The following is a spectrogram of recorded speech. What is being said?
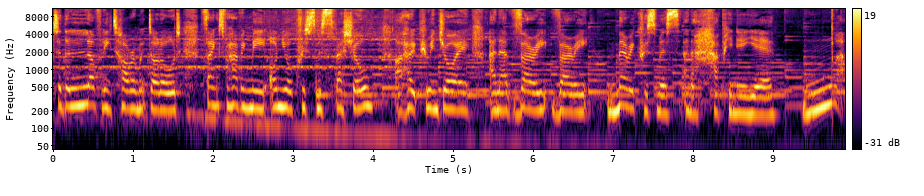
to the lovely Tara McDonald. Thanks for having me on your Christmas special. I hope you enjoy, and a very, very Merry Christmas and a Happy New Year. Mwah.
